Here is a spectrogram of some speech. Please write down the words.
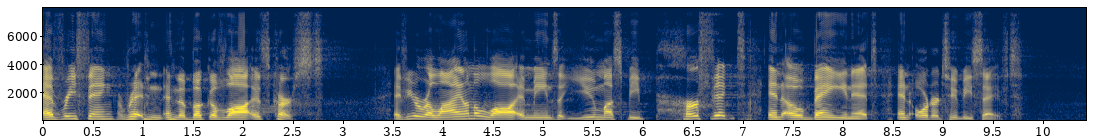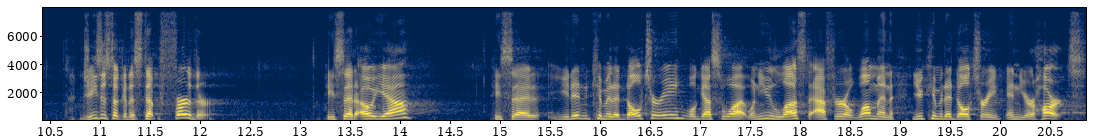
everything written in the book of law is cursed. If you're relying on the law, it means that you must be perfect in obeying it in order to be saved. Jesus took it a step further. He said, Oh, yeah? He said, You didn't commit adultery? Well, guess what? When you lust after a woman, you commit adultery in your heart.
